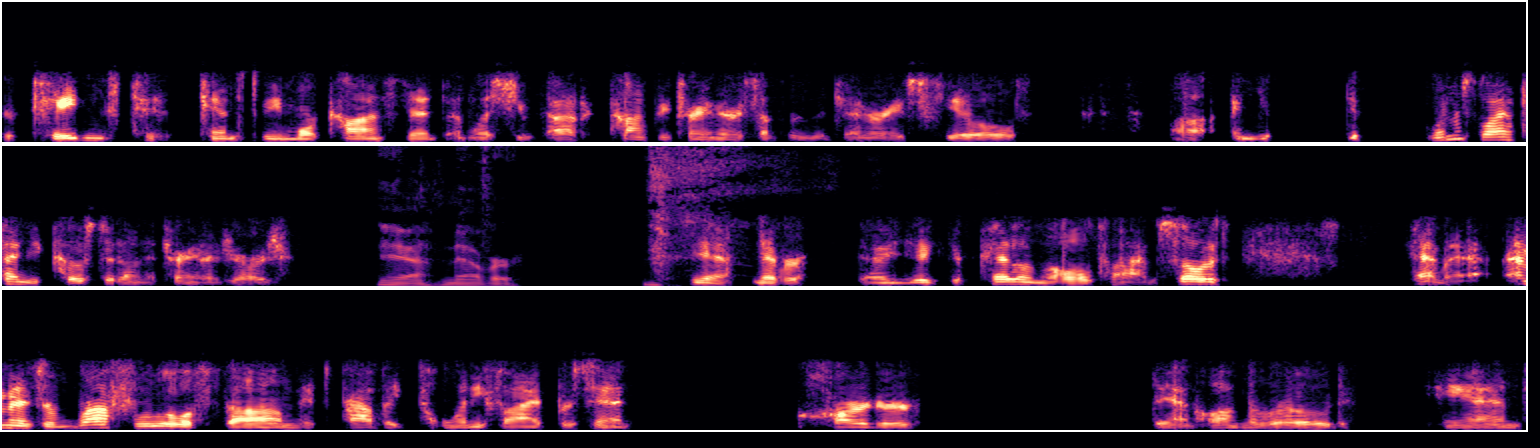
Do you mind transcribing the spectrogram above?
Your cadence t- tends to be more constant unless you've got a CompuTrainer or something that generates skills. Uh, and you, you, when was the last time you coasted on the trainer, George? Yeah, never. yeah, never. Uh, you're pedaling the whole time. So it's, I mean, it's a rough rule of thumb. It's probably 25% harder than on the road. And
